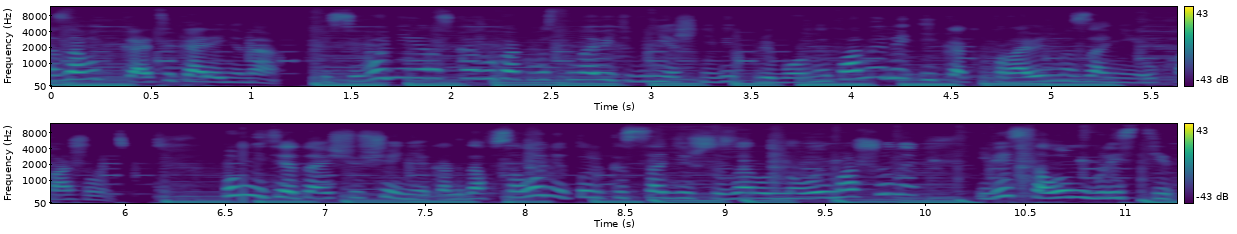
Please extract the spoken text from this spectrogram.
Меня зовут Катя Каренина. И сегодня я расскажу, как восстановить внешний вид приборной панели и как правильно за ней ухаживать. Помните это ощущение, когда в салоне только садишься за руль новой машины и весь салон блестит,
